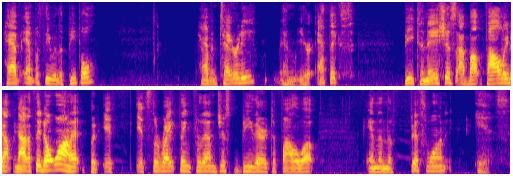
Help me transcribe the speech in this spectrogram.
Have empathy with the people. Have integrity and your ethics. Be tenacious about following up, not if they don't want it, but if it's the right thing for them, just be there to follow up. And then the fifth one is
